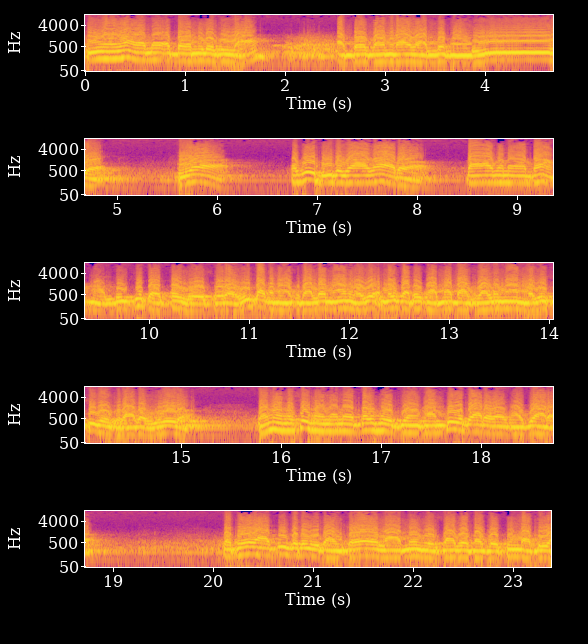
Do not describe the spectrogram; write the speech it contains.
ဒီဉာဏ်ကလည်းအပေါ်မလို့ဘူးလားအပေါ်ဗန္ဒရာကလွတ်နိုင်ပြီတဲ့ဒီကအခုဒီတရားကတော့ပါဝနာဘမှာလူဖြစ်တဲ့ပုဂ္ဂိုလ်ဆိုတော့ဝိပဿနာဆိုတာလည်းနားမလို့အနိစ္စဒုက္ခမတ္တဆိုတာလည်းနားမလို့ရှိလို့ဆိုတာတော့ရိုးတော့ဒါနဲ့မရှိနိုင်တဲ့ပုံမှုပြန်ခံပြည့်သွားတဲ့အခါကျတော့ တတိယသူကတိတံဒေလာမင်းကိုစားဖို့တော့ကျင်းပပြရ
